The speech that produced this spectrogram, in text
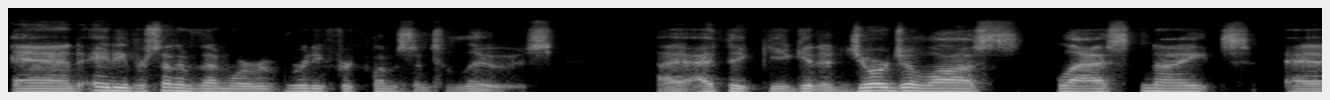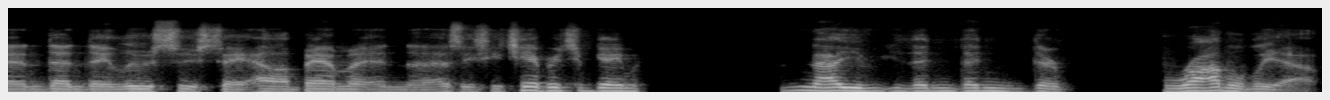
and eighty percent of them were rooting for Clemson to lose. I, I, think you get a Georgia loss last night, and then they lose to say Alabama in the SEC championship game. Now you then then they're probably out.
